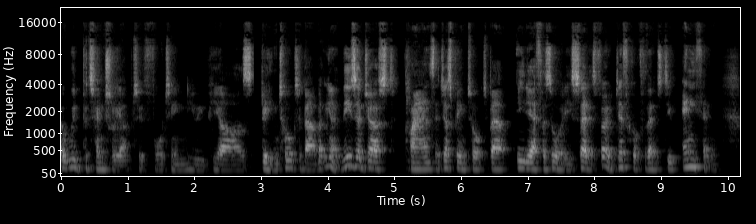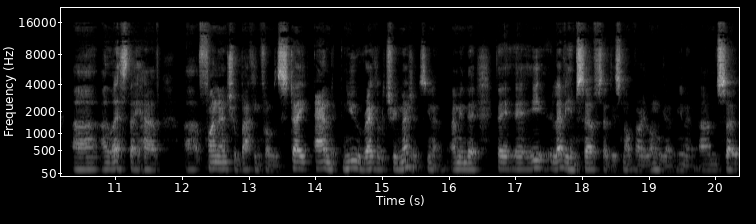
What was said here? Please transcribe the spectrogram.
uh, with potentially up to 14 new EPRs being talked about. But, you know, these are just plans. They're just being talked about. EDF has already said it's very difficult for them to do anything uh, unless they have uh, financial backing from the state and new regulatory measures. You know, I mean, they, they, they Levy himself said this not very long ago. You know, um, so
